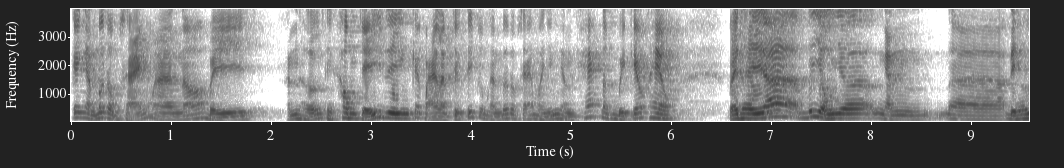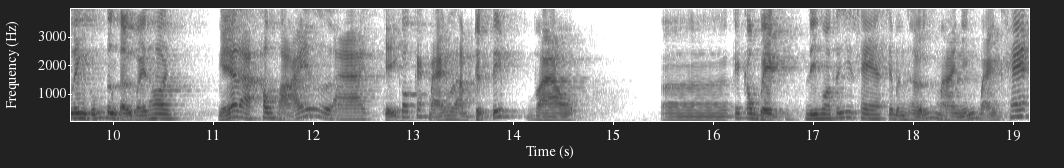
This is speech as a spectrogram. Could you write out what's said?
cái ngành bất động sản mà nó bị ảnh hưởng thì không chỉ riêng các bạn làm trực tiếp trong ngành bất động sản mà những ngành khác nó cũng bị kéo theo vậy thì á ví dụ như ngành à, điện linh cũng tương tự vậy thôi. Nghĩa là không phải là chỉ có các bạn làm trực tiếp vào uh, cái công việc liên quan tới chiếc xe sẽ bị ảnh hưởng mà những bạn khác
